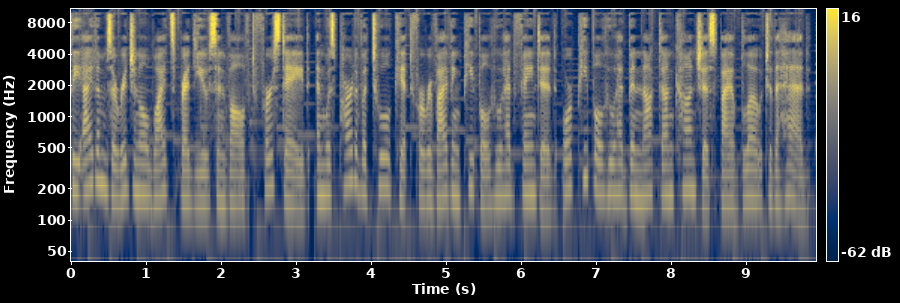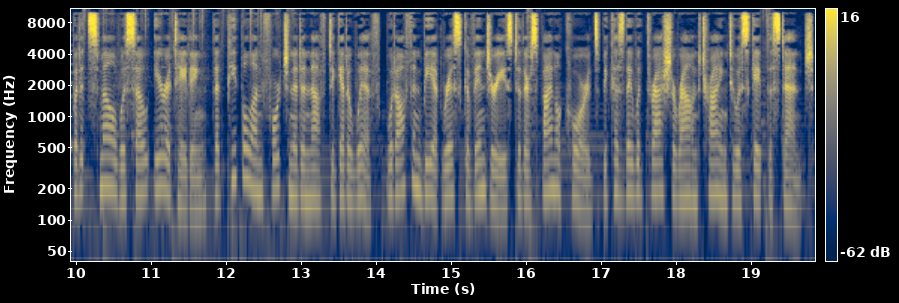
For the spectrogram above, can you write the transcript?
The item's original widespread use involved first aid, and was part of a toolkit for reviving people who had fainted, or people who had been knocked unconscious by a blow to the head, but its smell was so irritating that people unfortunate enough to get a whiff would often be at risk of injuries to their spinal cords because they would thrash around trying to escape the stench.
